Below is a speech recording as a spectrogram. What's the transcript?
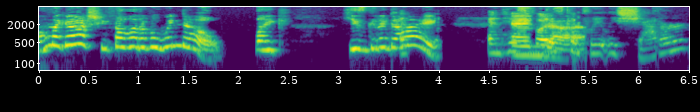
oh my gosh, he fell out of a window. Like he's gonna die. And his And, foot is uh, completely shattered.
